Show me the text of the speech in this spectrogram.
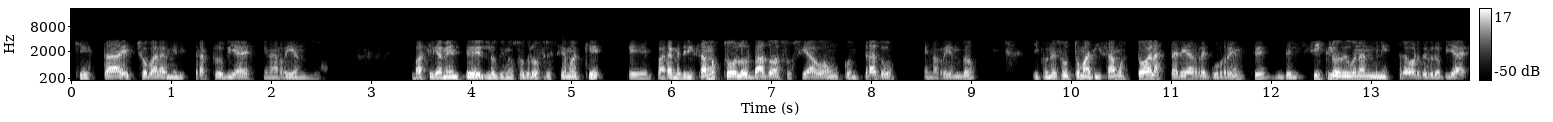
que está hecho para administrar propiedades en arriendo. Básicamente lo que nosotros ofrecemos es que eh, parametrizamos todos los datos asociados a un contrato en arriendo y con eso automatizamos todas las tareas recurrentes del ciclo de un administrador de propiedades.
